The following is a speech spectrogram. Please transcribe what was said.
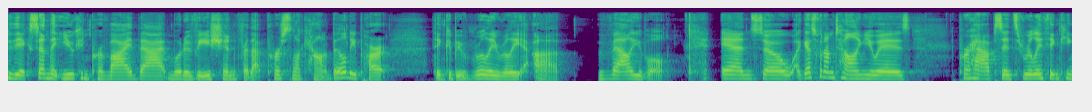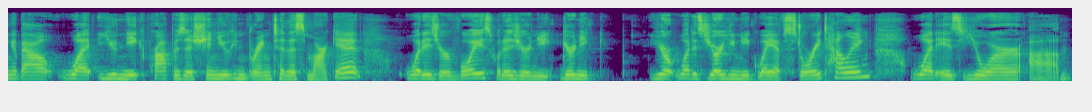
to the extent that you can provide that motivation for that personal accountability part, I think could be really, really uh, valuable. And so, I guess what I'm telling you is perhaps it's really thinking about what unique proposition you can bring to this market. What is your voice? What is your unique, your what is your unique way of storytelling? What is your um,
